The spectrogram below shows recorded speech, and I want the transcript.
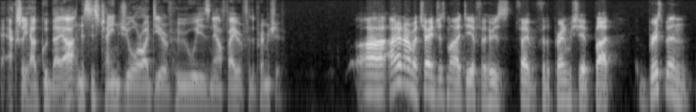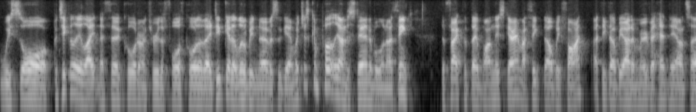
actually how good they are? And does this change your idea of who is now favourite for the premiership? Uh, I don't know if it changes my idea for who's favourite for the premiership, but Brisbane, we saw, particularly late in the third quarter and through the fourth quarter, they did get a little bit nervous again, which is completely understandable. And I think the fact that they won this game, I think they'll be fine. I think they'll be able to move ahead now and say,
